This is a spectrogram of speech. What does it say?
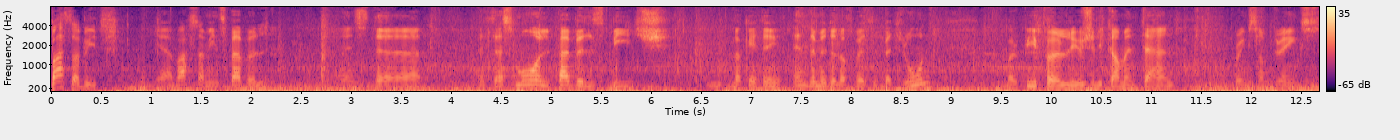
Bassa Beach. Yeah, Bassa means pebble. It's the it's a small pebbles beach located in the middle of Bet- Betroun, where people usually come and tan, bring some drinks.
